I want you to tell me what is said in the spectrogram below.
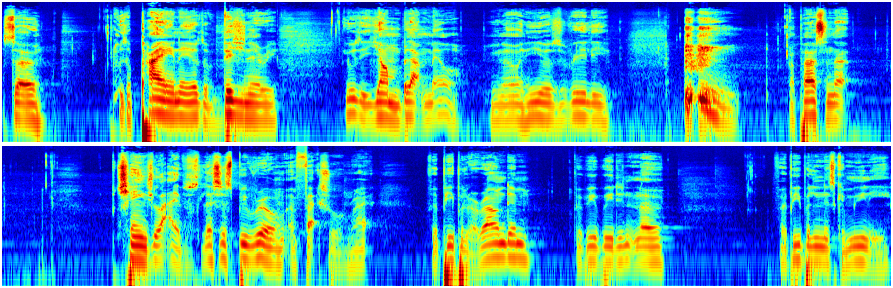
So he was a pioneer, he was a visionary, he was a young black male, you know, and he was really a person that changed lives. Let's just be real and factual, right? For people around him, for people he didn't know, for people in his community.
